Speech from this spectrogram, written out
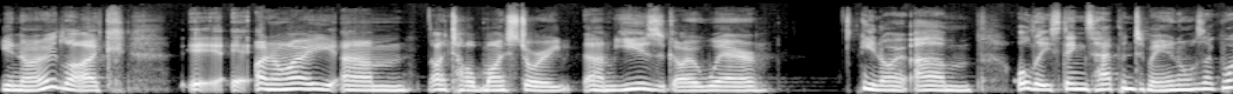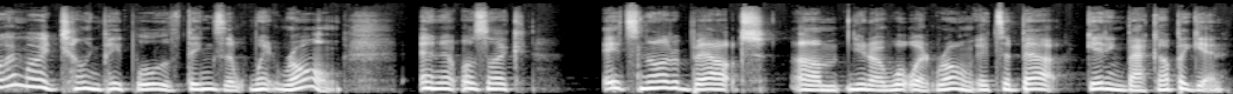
you know, like and I um, I told my story um, years ago where you know um, all these things happened to me, and I was like, why am I telling people all the things that went wrong? And it was like, it's not about um, you know what went wrong. It's about getting back up again.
